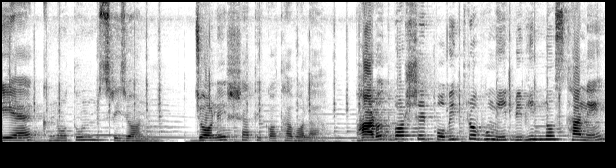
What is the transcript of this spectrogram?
এ এক নতুন সৃজন। জলের সাথে কথা বলা। ভারতবর্ষের পবিত্র ভূমির বিভিন্ন স্থানে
